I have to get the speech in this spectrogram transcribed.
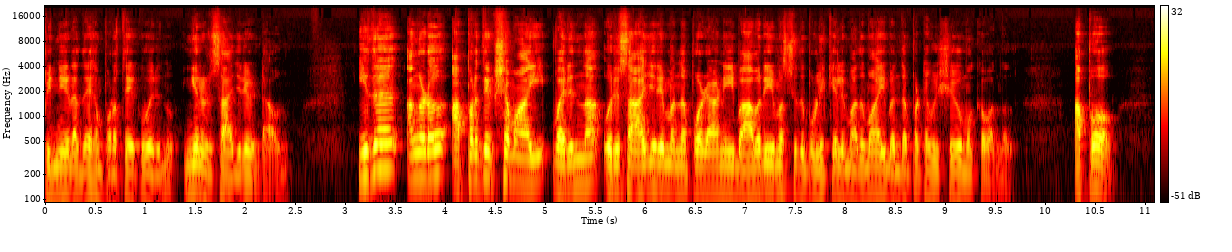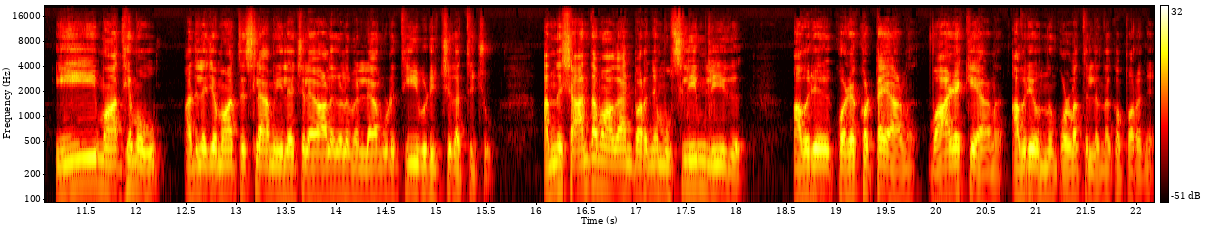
പിന്നീട് അദ്ദേഹം പുറത്തേക്ക് വരുന്നു. ഇങ്ങനൊരു സാഹചര്യം ഉണ്ടാകുന്നു ഇത് അങ്ങോട്ട് അപ്രത്യക്ഷമായി വരുന്ന ഒരു സാഹചര്യം വന്നപ്പോഴാണ് ഈ ബാബറി മസ്ജിദ് പൊളിക്കലും അതുമായി ബന്ധപ്പെട്ട വിഷയവുമൊക്കെ വന്നത്. അപ്പോൾ ഈ മാധ്യമവും അതിലെ ജമാഅത്ത് ഇസ്ലാമിയിലെ ചില ആളുകളും എല്ലാം കൂടി തീപിടിച്ച് കത്തിച്ചു. അന്ന് ശാന്തമാകാൻ പറഞ്ഞ മുസ്ലിം ലീഗ് അവർ കുഴക്കൊട്ടയാണ് വാഴക്കയാണ് അവരെ ഒന്നും കൊള്ളത്തില്ലെന്നൊക്കെ പറഞ്ഞ്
